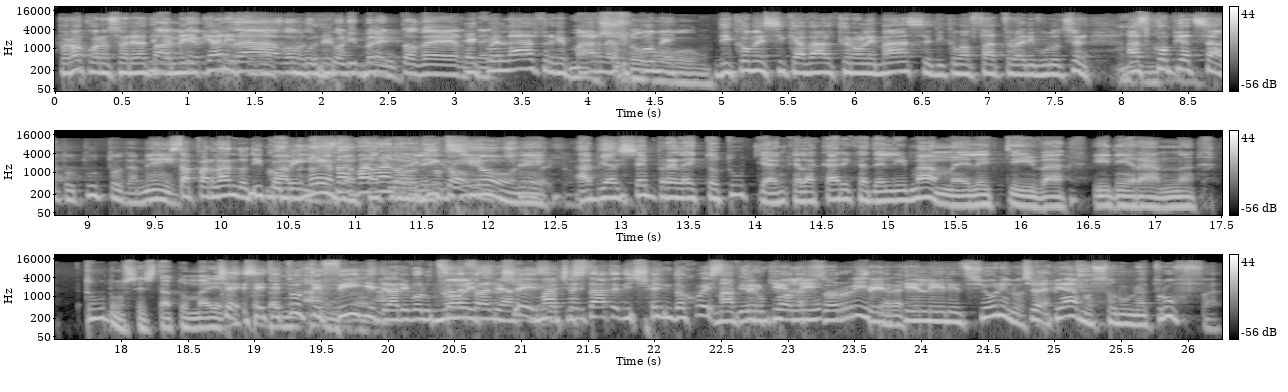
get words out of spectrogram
Però quando sono arrivati Ma gli americani bravo col libretto verde. E quell'altro che Ma parla di come, di come si cavalcano le masse, di come ha fatto la rivoluzione. Mm. Ha scopiazzato tutto da me. sta parlando di Ma Khomeini noi Sto abbiamo parlando fatto le elezioni, certo. abbiamo sempre eletto tutti, anche la carica dell'imam è elettiva in Iran. Tu non sei stato mai Cioè, eletto siete tutti figli della rivoluzione Noi siamo- francese ma ci per- state dicendo questo Ma perché le, sorridere perché le elezioni, lo Cioè- sappiamo, sono una truffa.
